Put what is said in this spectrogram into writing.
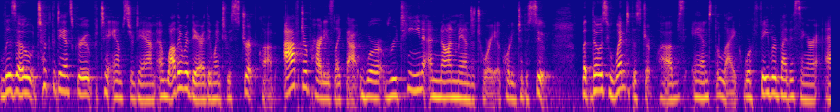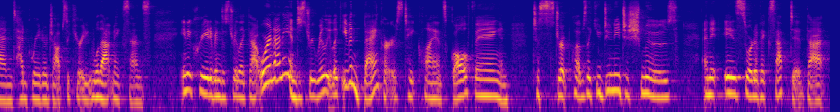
Lizzo took the dance group to Amsterdam, and while they were there, they went to a strip club. After parties like that were routine and non mandatory, according to the suit. But those who went to the strip clubs and the like were favored by the singer and had greater job security. Well, that makes sense. In a creative industry like that, or in any industry really, like even bankers take clients golfing and to strip clubs. Like you do need to schmooze, and it is sort of accepted that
